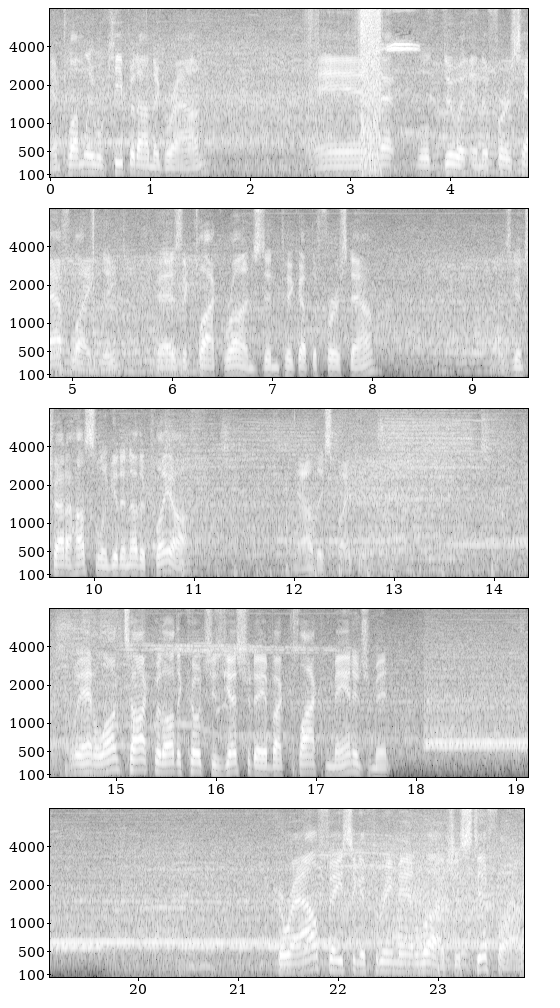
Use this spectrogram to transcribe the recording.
And Plumlee will keep it on the ground. And that will do it in the first half likely as the clock runs. Didn't pick up the first down. He's going to try to hustle and get another playoff. Now they spike it. We had a long talk with all the coaches yesterday about clock management. Corral facing a three-man rush, a stiff arm.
